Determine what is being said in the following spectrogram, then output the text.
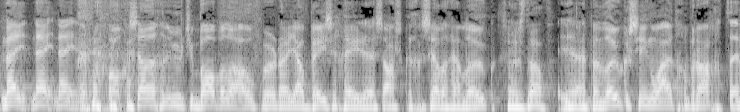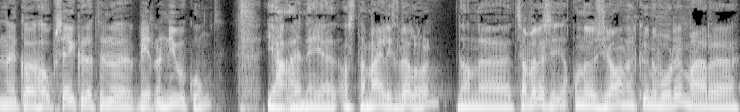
Nee, nee, nee. Het is gewoon gezellig een uurtje babbelen over uh, jouw bezigheden. Dat is hartstikke gezellig en leuk. Zo is dat. Je hebt een leuke single uitgebracht. En ik uh, hoop zeker dat er uh, weer een nieuwe komt. Ja, nee, als het aan mij ligt wel hoor. Dan, het zou wel eens een ander genre kunnen worden. Maar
